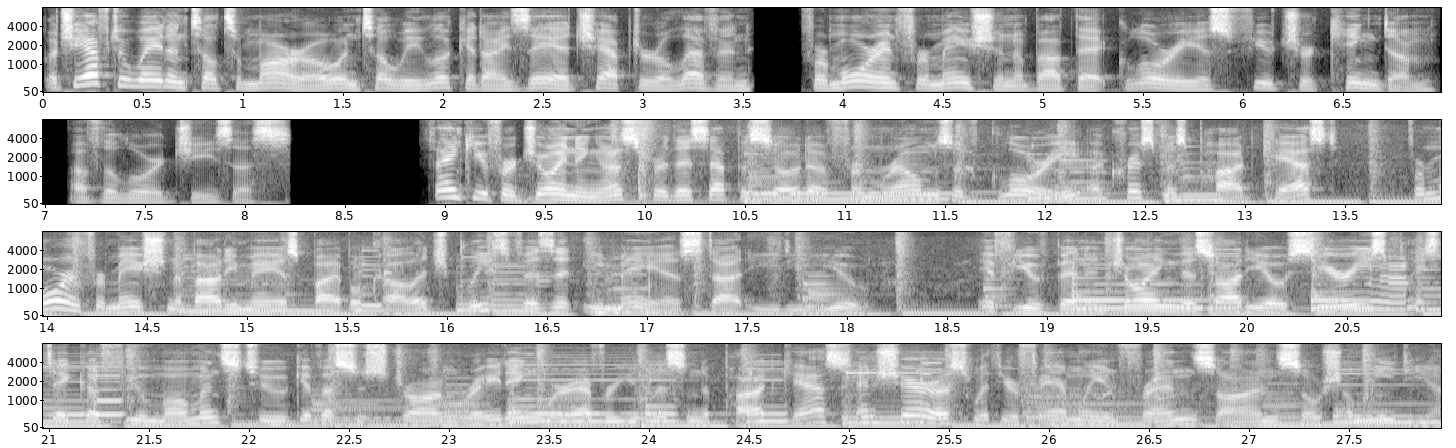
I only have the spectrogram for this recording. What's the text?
But you have to wait until tomorrow, until we look at Isaiah chapter 11, for more information about that glorious future kingdom of the Lord Jesus. Thank you for joining us for this episode of From Realms of Glory, a Christmas podcast. For more information about Emmaus Bible College, please visit emmaus.edu. If you've been enjoying this audio series, please take a few moments to give us a strong rating wherever you listen to podcasts and share us with your family and friends on social media.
